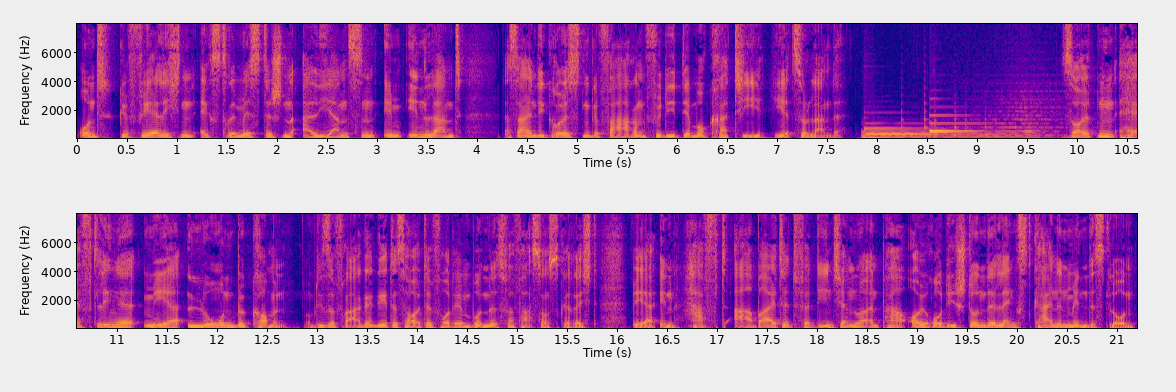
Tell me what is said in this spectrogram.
und gefährlichen extremistischen Allianzen im Inland. Das seien die größten Gefahren für die Demokratie hierzulande. Sollten Häftlinge mehr Lohn bekommen? Um diese Frage geht es heute vor dem Bundesverfassungsgericht. Wer in Haft arbeitet, verdient ja nur ein paar Euro die Stunde, längst keinen Mindestlohn.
